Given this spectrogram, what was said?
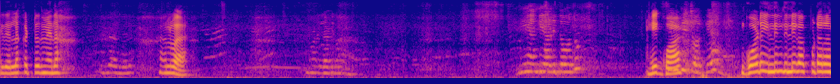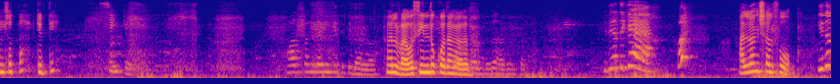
ಇದೆಲ್ಲ ಕಟ್ಟಿದ ಮೇಲೆ ಅಲ್ವಾ? ಈ ಗ್ವಾ ಗೋಡೆ ಇಲ್ಲಿಂದ ಇಲ್ಲಿಗೆ ಹಾಕ್ಬಿಟ್ಟಾರ ಅನ್ಸುತ್ತಾ ಕಿತ್ತಿ ಅಲ್ವಾ ಅವು ಸಿಂಧಕ್ಕೆ ಹೋದಂಗೆ ಆಗದು ಅಲ್ಲೊಂದು ಶೆಲ್ಫು. ಇದು?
